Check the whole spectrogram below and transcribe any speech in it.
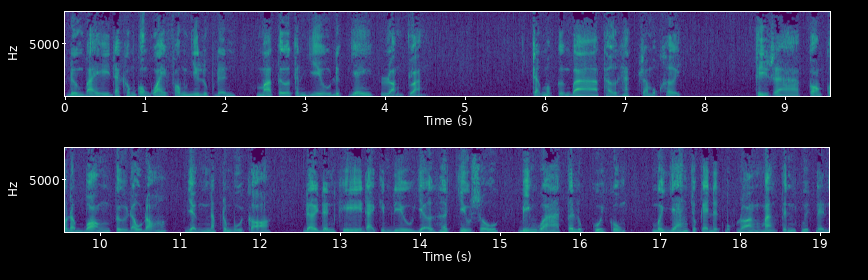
Đường bay đã không còn quay phong như lúc đến, mà tựa cánh diều đứt dây loạn choạng. Trắc Mộc Cường Ba thở hắt ra một hơi. Thì ra còn có đồng bọn từ đâu đó vẫn nấp trong bụi cỏ, đợi đến khi Đại Kim Điêu dở hết chiêu số, biến hóa tới lúc cuối cùng mới dán cho kẻ địch một đoàn mang tính quyết định.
